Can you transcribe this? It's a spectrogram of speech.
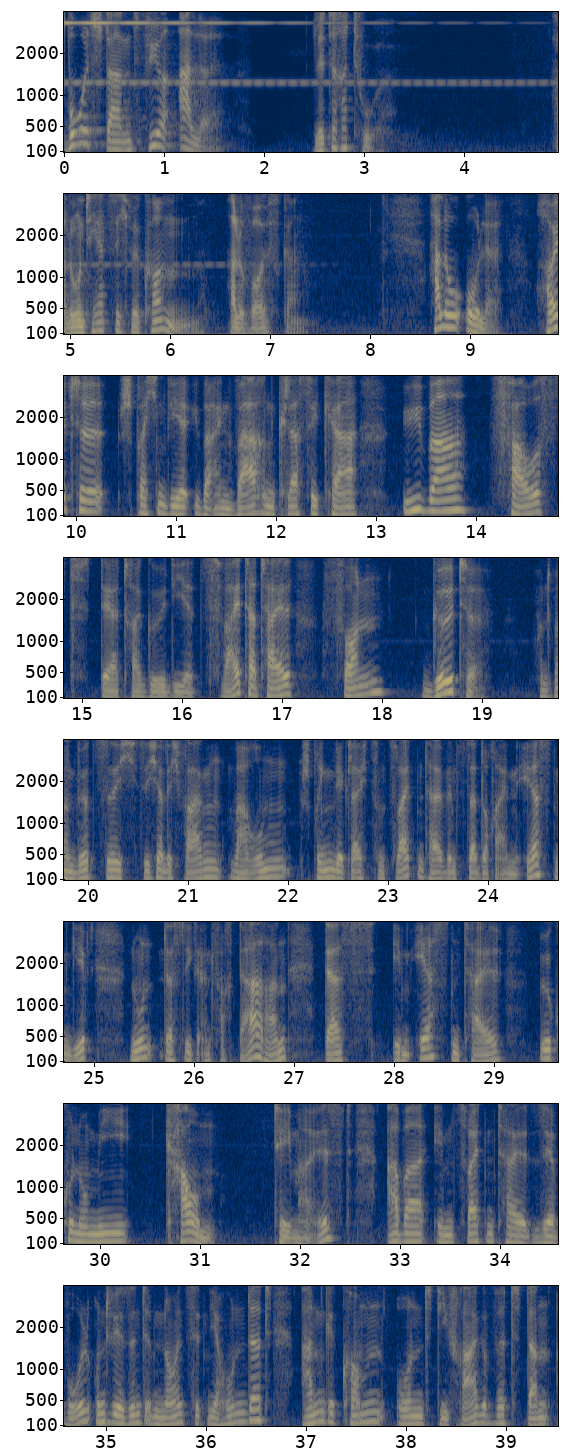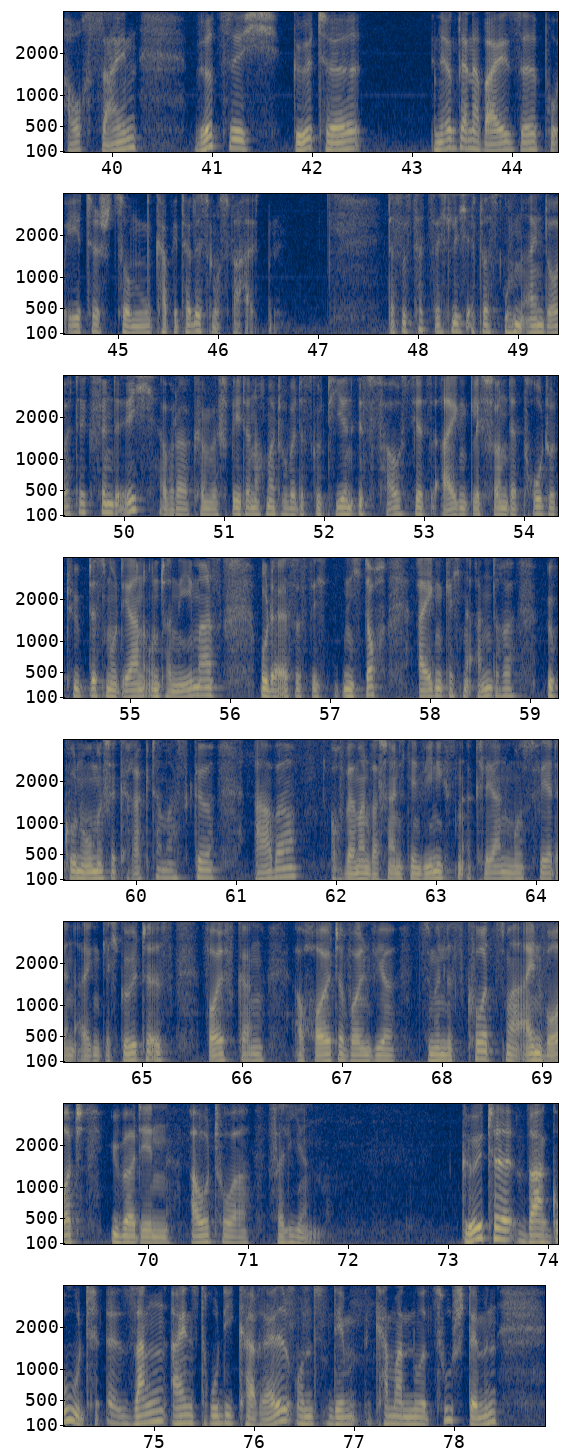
Wohlstand für alle. Literatur. Hallo und herzlich willkommen. Hallo Wolfgang. Hallo Ole. Heute sprechen wir über einen wahren Klassiker, über Faust der Tragödie, zweiter Teil von Goethe. Und man wird sich sicherlich fragen, warum springen wir gleich zum zweiten Teil, wenn es da doch einen ersten gibt? Nun, das liegt einfach daran, dass im ersten Teil Ökonomie kaum Thema ist, aber im zweiten Teil sehr wohl. Und wir sind im 19. Jahrhundert angekommen und die Frage wird dann auch sein, wird sich Goethe in irgendeiner Weise poetisch zum Kapitalismus verhalten? Das ist tatsächlich etwas uneindeutig, finde ich, aber da können wir später nochmal drüber diskutieren. Ist Faust jetzt eigentlich schon der Prototyp des modernen Unternehmers oder ist es nicht doch eigentlich eine andere ökonomische Charaktermaske? Aber auch wenn man wahrscheinlich den wenigsten erklären muss, wer denn eigentlich Goethe ist, Wolfgang, auch heute wollen wir zumindest kurz mal ein Wort über den Autor verlieren. Goethe war gut, äh, sang einst Rudi Carell und dem kann man nur zustimmen.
